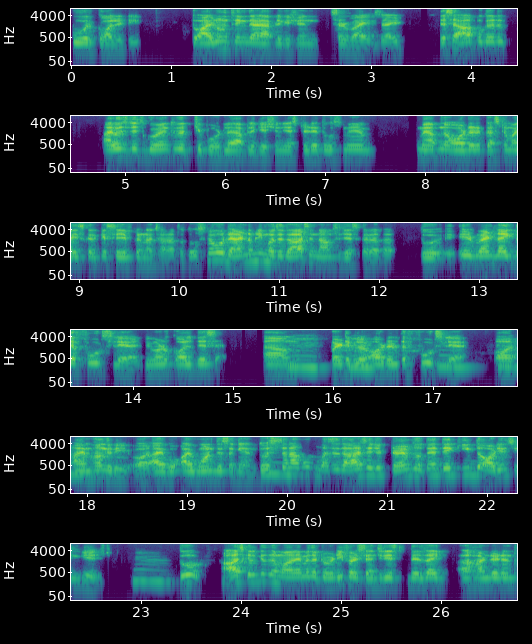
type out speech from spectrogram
پور کوالٹی تو I don't think that application survives right جیسے آپ اگر I was just going to Chipotle application yesterday تو اس میں میں اپنا آرڈر کسٹمائز کر کے سیو کرنا چاہ رہا تھا تو اس میں وہ رینڈملی مزیدار سے نام سجیسٹ کر رہا تھا۔ تو it went like the food slayer you want call this particular order the food slayer اور آئی ایم ہنگری اور آئی وانٹ دس اگین تو اس طرح وہ مزیدار سے جو ٹرمز ہوتے ہیں they keep the audience engaged تو آج کل کے زمانے میں twenty first century there like hundred and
